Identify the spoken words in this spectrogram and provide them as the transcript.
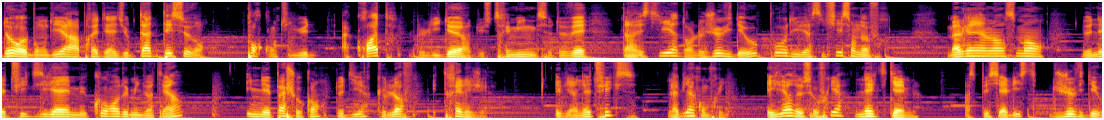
de rebondir après des résultats décevants. Pour continuer à croître, le leader du streaming se devait d'investir dans le jeu vidéo pour diversifier son offre. Malgré un lancement de Netflix Game courant 2021, il n'est pas choquant de dire que l'offre est très légère. Eh bien Netflix l'a bien compris et vient de s'offrir Next Game, un spécialiste du jeu vidéo.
